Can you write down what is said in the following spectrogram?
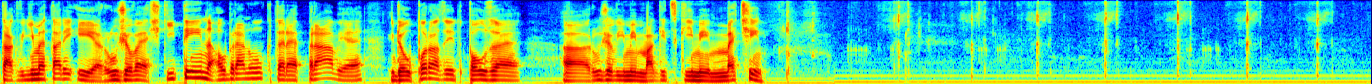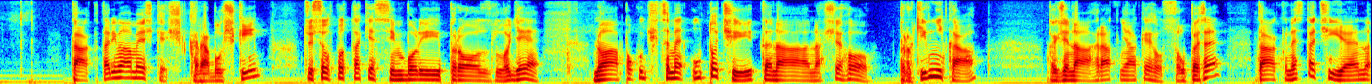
Tak vidíme tady i růžové štíty na obranu, které právě jdou porazit pouze eh, růžovými magickými meči. Tak, tady máme ještě škrabošky, což jsou v podstatě symboly pro zloděje. No a pokud chceme útočit na našeho protivníka, takže na hrad nějakého soupeře, tak nestačí jen,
